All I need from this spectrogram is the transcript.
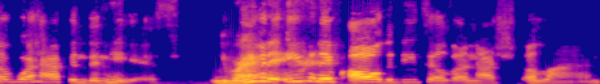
of what happened than his. Right. Even even if all the details are not aligned,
